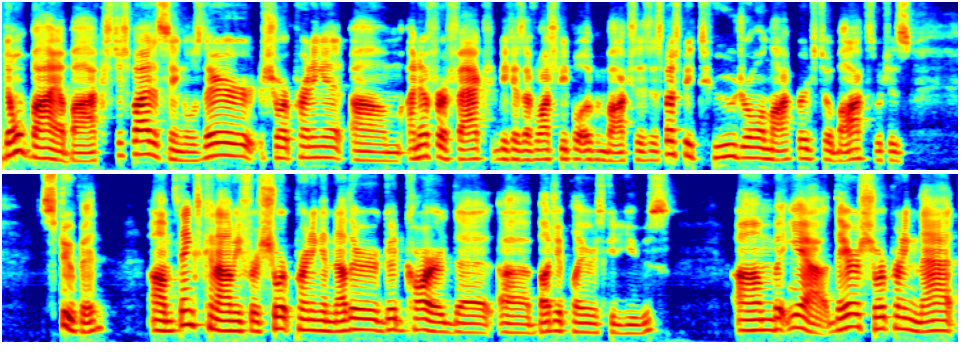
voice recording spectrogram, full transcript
don't buy a box. Just buy the singles. They're short printing it. Um, I know for a fact because I've watched people open boxes. It's supposed to be two Droll Lockbirds to a box, which is stupid. Um, thanks Konami for short printing another good card that uh, budget players could use. Um, but yeah, they're short printing that.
